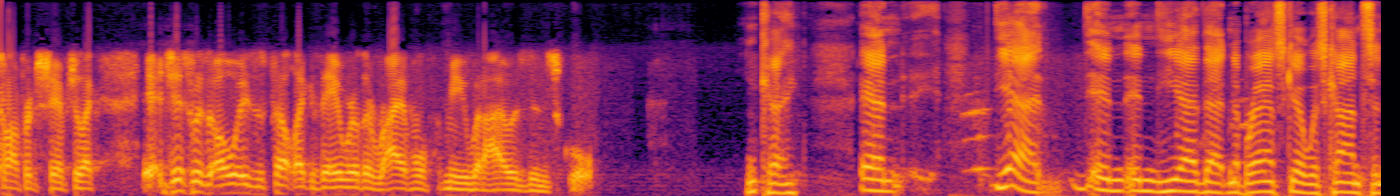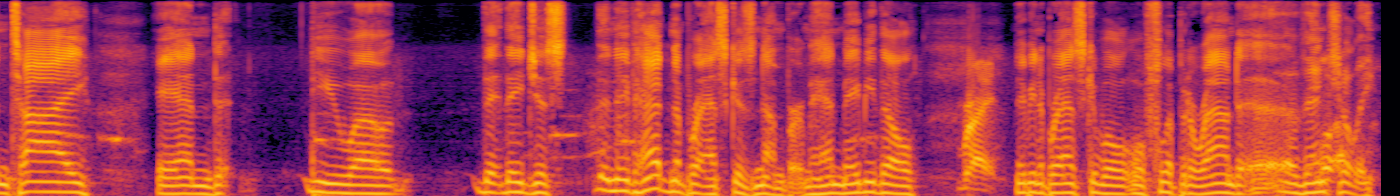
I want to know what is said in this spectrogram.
conference championship. Like it just was always felt like they were the rival for me when I was in school. Okay, And yeah, and and had that Nebraska Wisconsin tie, and you uh, they, they just and they've had Nebraska's number, man. Maybe they'll right. Maybe Nebraska will, will flip it around uh, eventually. Well,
